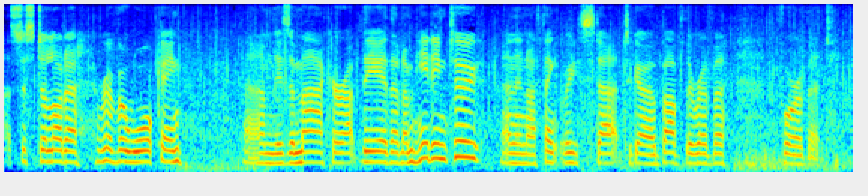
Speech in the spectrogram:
It's just a lot of river walking. Um, there's a marker up there that I'm heading to and then I think we start to go above the river for a bit.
